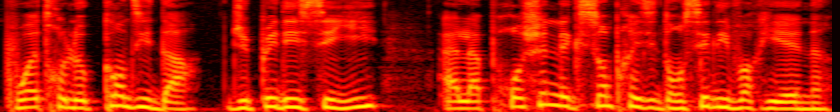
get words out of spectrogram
pour être le candidat du PDCI à la prochaine élection présidentielle ivoirienne.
